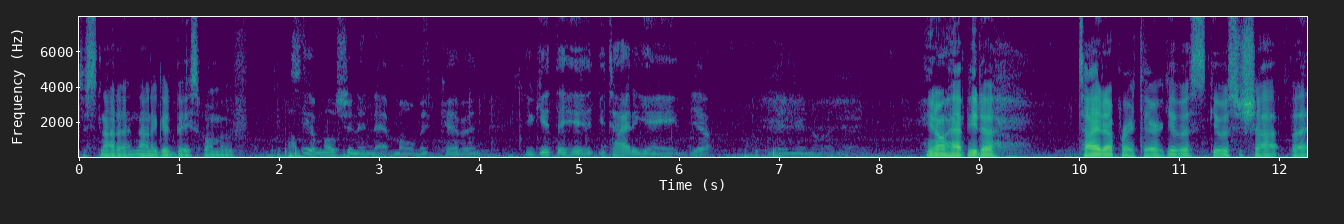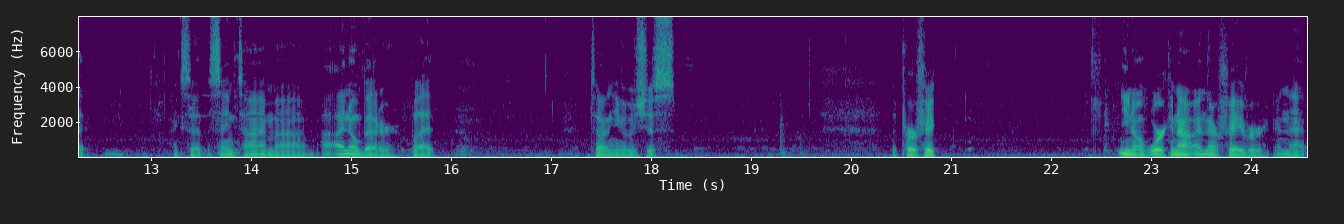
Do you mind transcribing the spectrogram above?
just not a not a good baseball move. I see emotion in that moment, Kevin. You get the hit, you tie the game. Yeah you know, happy to tie it up right there, give us give us a shot. But like I said, at the same time, uh, I, I, know better. But I'm telling you, it was just the perfect, you know, working out in their favor in that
